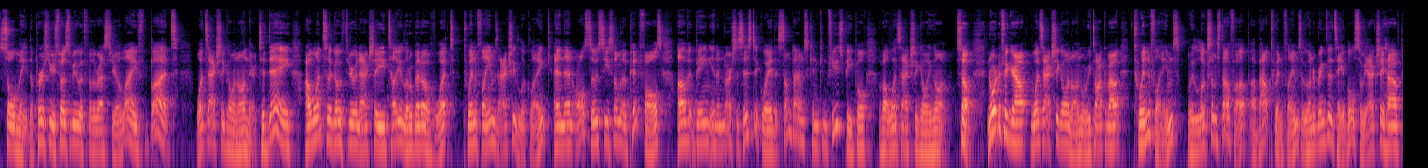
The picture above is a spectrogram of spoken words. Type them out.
soulmate, the person you're supposed to be with for the rest of your life, but what's actually going on there? Today, I want to go through and actually tell you a little bit of what twin flames actually look like, and then also see some of the pitfalls of it being in a narcissistic way that sometimes can confuse people about what's actually going on. So, in order to figure out what's actually going on when we talk about twin flames, we look some stuff up about twin flames that we want to bring to the table. So, we actually have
